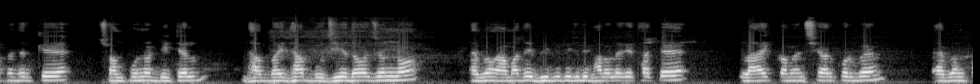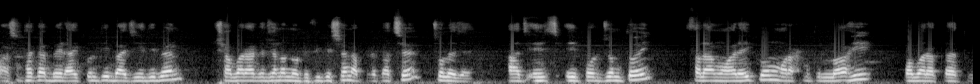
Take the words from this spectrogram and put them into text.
আপনাদেরকে সম্পূর্ণ ডিটেল ধাপ বাই ধাপ বুঝিয়ে দেওয়ার জন্য। এবং আমাদের ভিডিওটি যদি ভালো লেগে থাকে লাইক কমেন্ট শেয়ার করবেন এবং পাশে থাকা বেল আইকনটি বাজিয়ে দিবেন। সবার আগে যেন নোটিফিকেশন আপনার কাছে চলে যায়। আজ এই পর্যন্তই। সালামু আলাইকুম রহমতুল্লাহি ওবরাকাতু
